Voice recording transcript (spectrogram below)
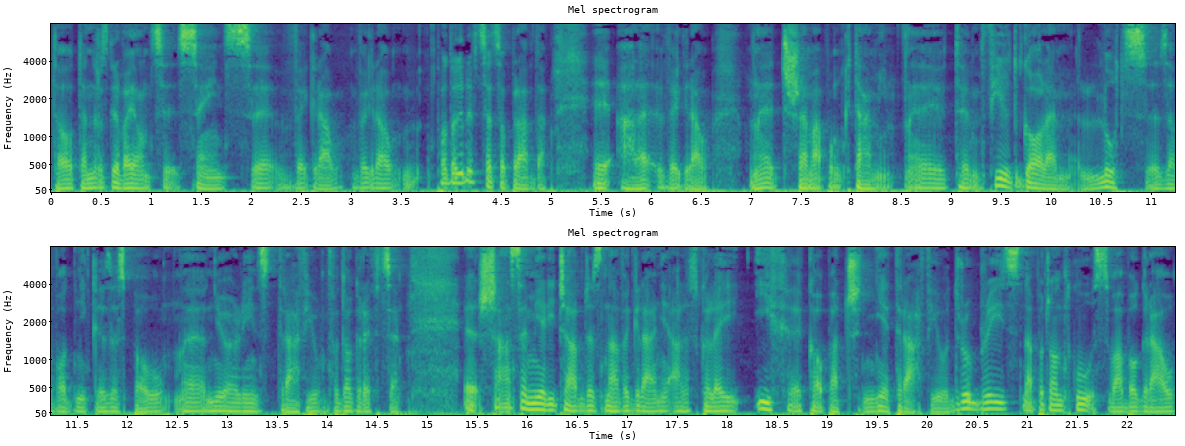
to ten rozgrywający Saints wygrał. Wygrał po dogrywce, co prawda, ale wygrał trzema punktami. Tym field golem Lutz, zawodnik zespołu e, New Orleans, trafił w dogrywce. E, Szansę mieli Chargers na wygranie, ale z kolei ich kopacz nie trafił. Drew Brees na początku słabo grał,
